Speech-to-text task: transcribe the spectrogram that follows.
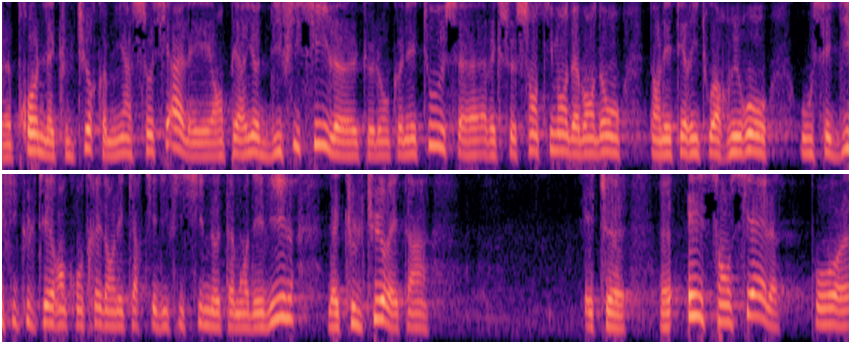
Euh, euh, la euh, culture comme lien social et en période difficile que l'on connaît tous, avec ce sentiment d'abandon dans les territoires ruraux ou ces difficultés rencontrées dans les quartiers difficiles, notamment des villes, la culture est, un, est euh, essentielle pour euh,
